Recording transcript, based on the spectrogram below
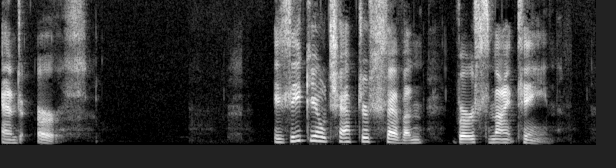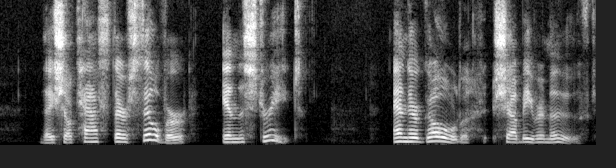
and earth. Ezekiel chapter 7, verse 19. They shall cast their silver in the street, and their gold shall be removed.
